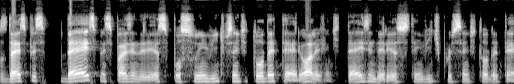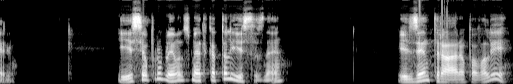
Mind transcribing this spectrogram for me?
Os 10, 10 principais endereços possuem 20% de toda a Ethereum. Olha, gente, 10 endereços têm 20% de toda a Ethereum. Esse é o problema dos metacapitalistas, né? Eles entraram para valer.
